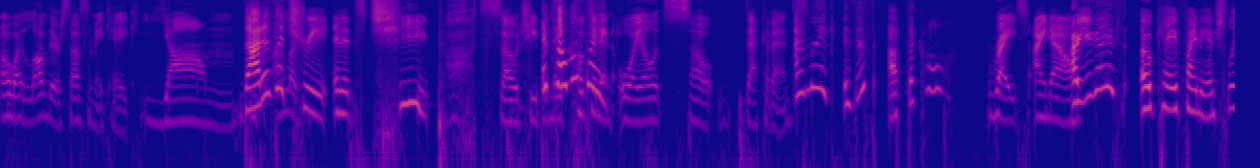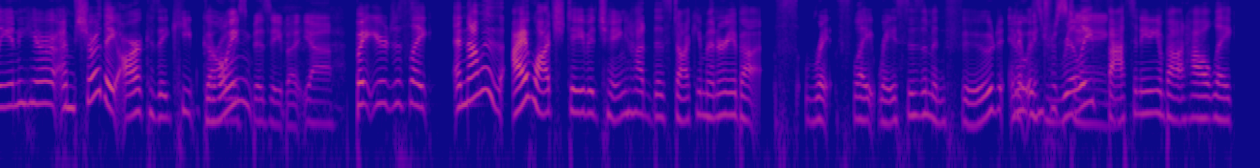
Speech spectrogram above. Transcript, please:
Oh i love their sesame cake. Yum. That is I a like- treat and it's cheap. Oh, it's so cheap, and It's they almost cook it in like- oil. It's so decadent. i'm like is this ethical right, I know. are you guys okay financially in here i'm sure they are because they keep They're always going busy, but yeah. but you're just like and that was i watched david chang had this documentary about s- ra- slight racism in food and Oh, it was really interesting. fascinating about how like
